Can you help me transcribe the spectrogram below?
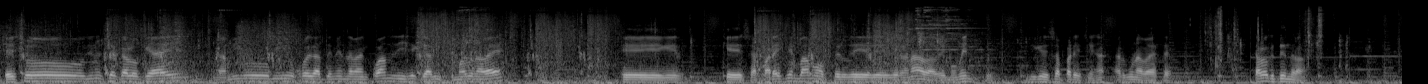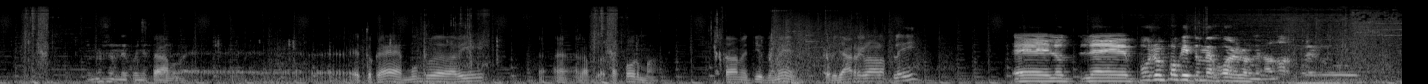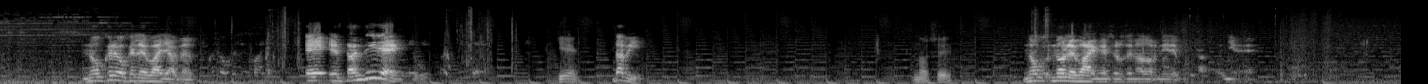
Eso, yo no sé es lo que hay. Un amigo mío juega también de vez en cuando y dice que ha visto más de una vez eh, que desaparecen, vamos, pero de, de, de la nada, de momento. Y que desaparecen algunas veces. ¿Sabes lo que tendrá? Pues no sé dónde coño está. Eh, ¿Esto qué es? El mundo de David eh, en la plataforma. Estaba metido también. Pero ya ha arreglado la Play. Eh, lo- le puse un poquito mejor el ordenador, pero... No creo que le vaya mejor. Eh, está en directo. ¿Quién? David. No sé. No, no le va en ese ordenador ni de puta coña, eh.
